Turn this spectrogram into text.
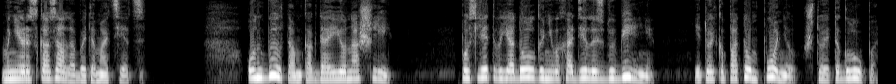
Мне рассказал об этом отец. Он был там, когда ее нашли. После этого я долго не выходил из дубильни и только потом понял, что это глупо.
